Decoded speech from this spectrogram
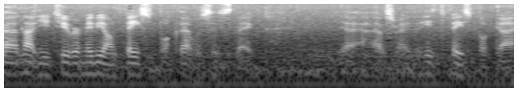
uh, not YouTuber, maybe on Facebook. That was his thing. Yeah, that was right. He's the Facebook guy.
